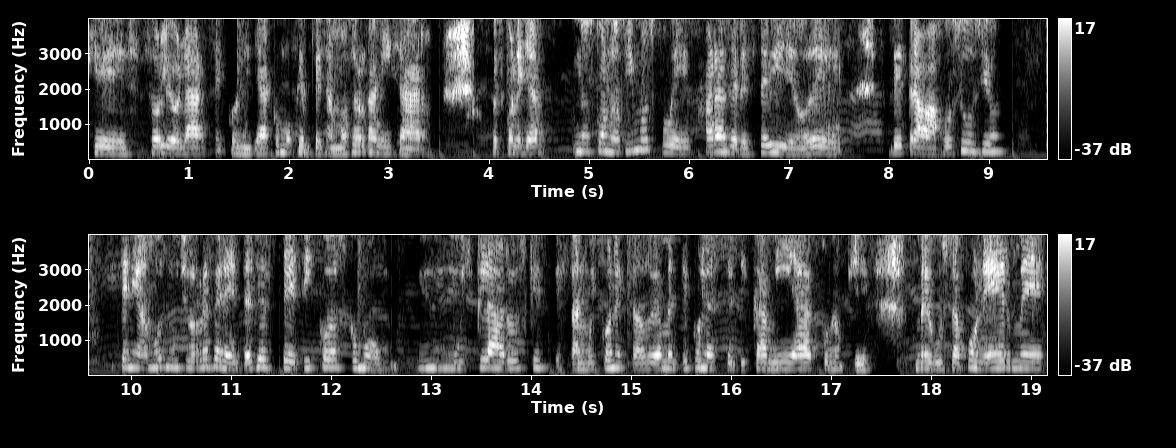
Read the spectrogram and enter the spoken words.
que es Soleolarte, con ella como que empezamos a organizar, pues con ella nos conocimos fue para hacer este video de, de trabajo sucio teníamos muchos referentes estéticos como muy claros que están muy conectados obviamente con la estética mía, con lo que me gusta ponerme.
